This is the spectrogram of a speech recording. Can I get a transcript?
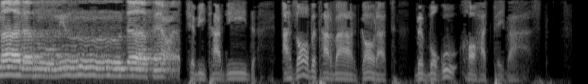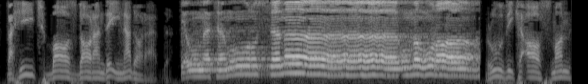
ما له من دافع. که بی تردید عذاب پروردگارت به وقوع خواهد پیوست و هیچ بازدارنده ای ندارد. يوم تمور السماء مورا. روزی که آسمان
